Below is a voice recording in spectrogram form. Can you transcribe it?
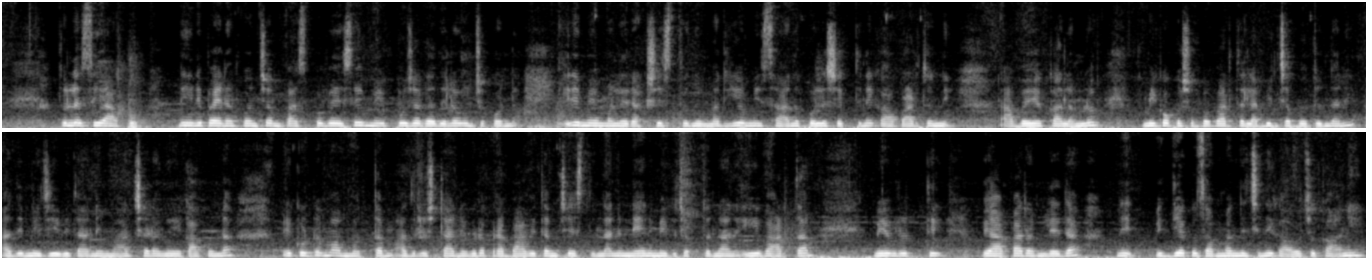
తులసి ఆకు. దీనిపైన కొంచెం పసుపు వేసి మీ పూజ గదిలో ఉంచుకోండి. ఇది మిమ్మల్ని రక్షిస్తుంది మరియు మీ సానుకూల శక్తిని కాపాడుతుంది. రాబోయే కాలంలో మీకు ఒక శుభవార్త లభించబోతుందని అది మీ జీవితాన్ని మార్చడమే కాకుండా మీ కుటుంబం మొత్తం అదృష్టాన్ని కూడా ప్రభావితం చేస్తుందని నేను మీకు చెప్తున్నాను. ఈ వార్త మీ వృత్తి వ్యాపారం లేదా విద్యకు సంబంధించింది కావచ్చు. కానీ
